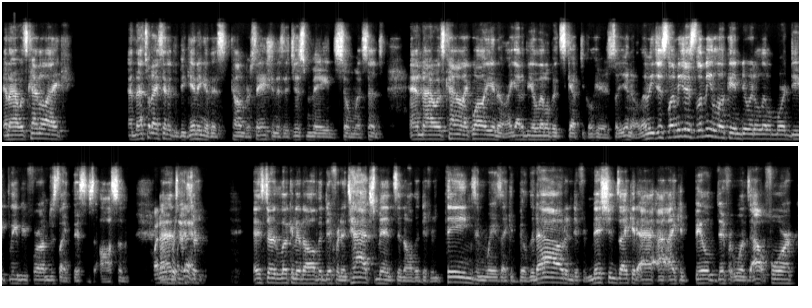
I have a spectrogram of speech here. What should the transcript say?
and I was kind of like and that's what I said at the beginning of this conversation is it just made so much sense. And I was kind of like, well, you know, I got to be a little bit skeptical here. So, you know, let me just let me just let me look into it a little more deeply before I'm just like, this is awesome. And I started, I started looking at all the different attachments and all the different things and ways I could build it out and different missions I could I, I could build different ones out for.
